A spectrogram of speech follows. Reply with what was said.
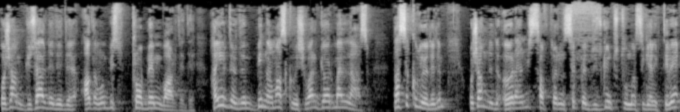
Hocam güzel de dedi. Adamın bir problemi var dedi. Hayırdır dedim. Bir namaz kılışı var görmen lazım. Nasıl kılıyor dedim. Hocam dedi öğrenmiş safların sık ve düzgün tutulması gerektiğini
